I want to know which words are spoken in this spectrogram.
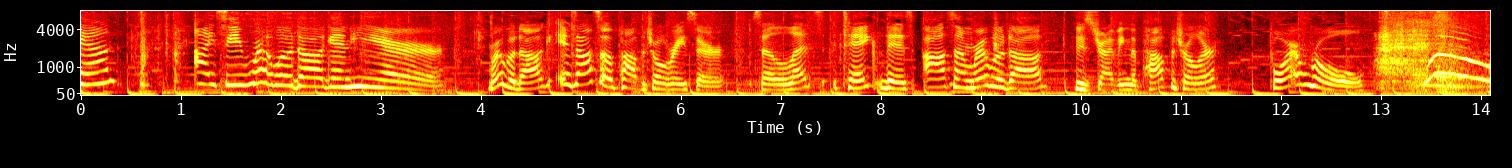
And I see Robodog in here. Robodog is also a Paw Patrol racer. So let's take this awesome Robodog, who's driving the Paw Patroller, for a roll. Woo!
